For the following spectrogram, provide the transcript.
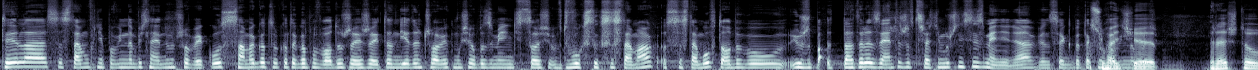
tyle systemów nie powinno być na jednym człowieku z samego tylko tego powodu, że jeżeli ten jeden człowiek musiałby zmienić coś w dwóch z tych systemach, systemów, to on by był już na tyle zajęty, że w trzecim już nic nie zmieni, nie? Więc jakby tak Słuchajcie, nie powinno być. Resztą,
